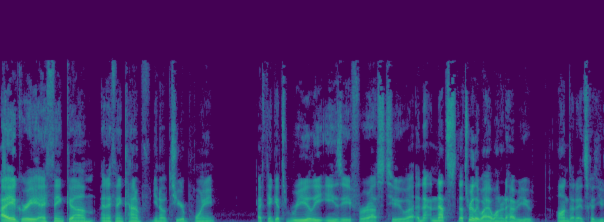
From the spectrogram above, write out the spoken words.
I agree. I think, um, and I think, kind of, you know, to your point, I think it's really easy for us to, uh, and, that, and that's that's really why I wanted to have you on today. It's because you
